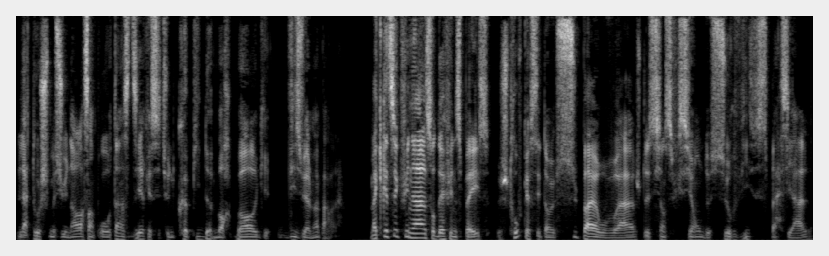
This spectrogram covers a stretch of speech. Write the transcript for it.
la touche Monsieur Nord sans pour autant se dire que c'est une copie de Morborg visuellement parlant. Ma critique finale sur Death in Space, je trouve que c'est un super ouvrage de science-fiction de survie spatiale.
